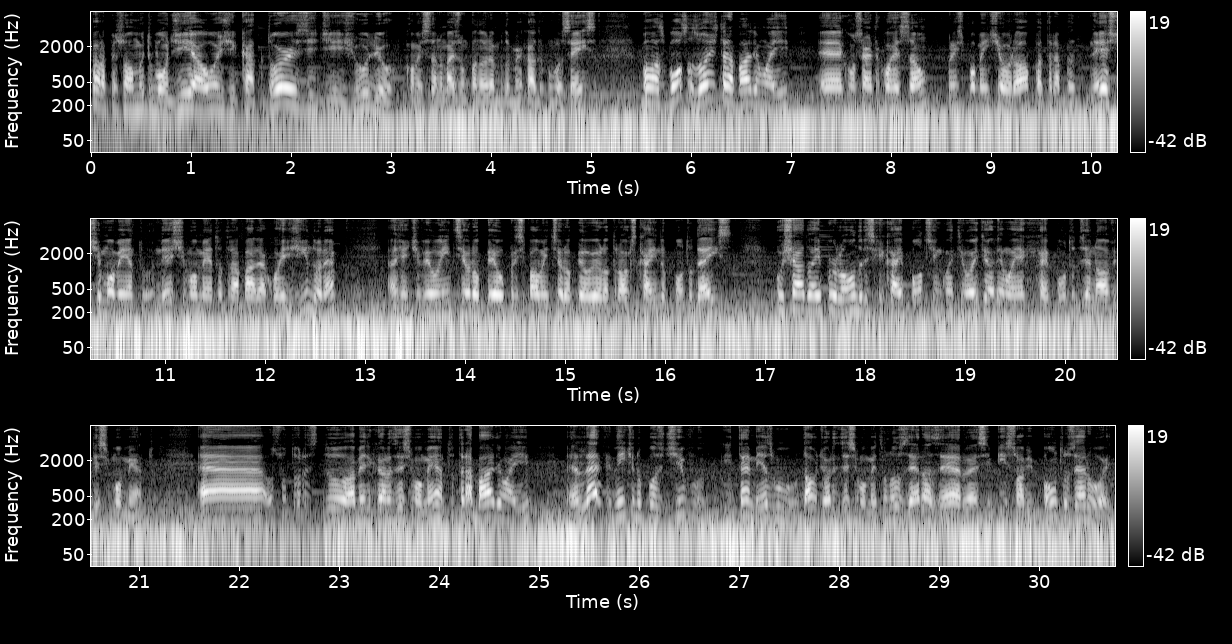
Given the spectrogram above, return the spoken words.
Fala pessoal, muito bom dia. Hoje, 14 de julho, começando mais um panorama do mercado com vocês. Bom, as bolsas hoje trabalham aí é, com certa correção, principalmente a Europa. Neste momento, neste momento trabalha corrigindo, né? A gente vê o índice europeu, o índice europeu, o Eurotrox, caindo 0,10, puxado aí por Londres, que cai 0,58, e a Alemanha, que cai 0,19 nesse momento. É, os futuros do, americanos nesse momento trabalham aí é, levemente no positivo e até mesmo o Dow Jones nesse momento no 0 a 0, o S&P sobe 0,08.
